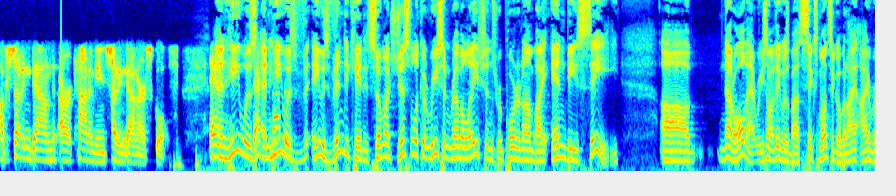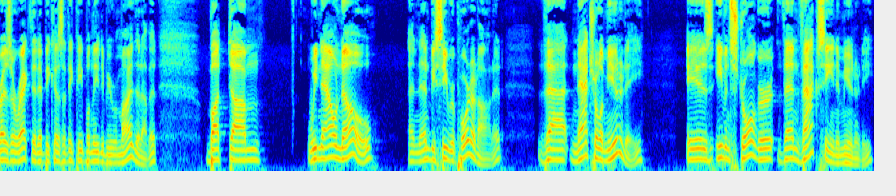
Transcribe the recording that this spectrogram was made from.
of shutting down our economy and shutting down our schools. And, and he was and he was he was vindicated so much. Just look at recent revelations reported on by NBC. Uh, not all that recent. I think it was about six months ago, but I, I resurrected it because I think people need to be reminded of it. But um, we now know, and NBC reported on it, that natural immunity is even stronger than vaccine immunity,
